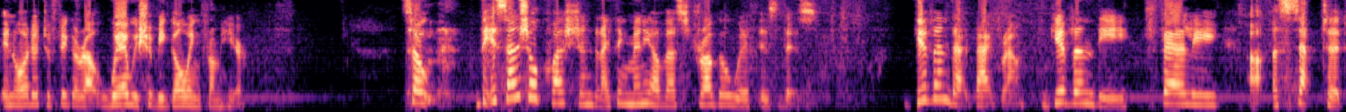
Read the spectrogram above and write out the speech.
in order to figure out where we should be going from here. So the essential question that I think many of us struggle with is this given that background, given the fairly uh, accepted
